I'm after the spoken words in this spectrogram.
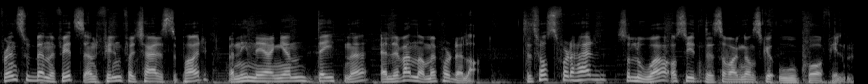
Friends with Benefits er en film for kjærestepar, venninnegjengen, datene eller venner med fordeler. Til tross for det her, så lo jeg og syntes det var en ganske OK film.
